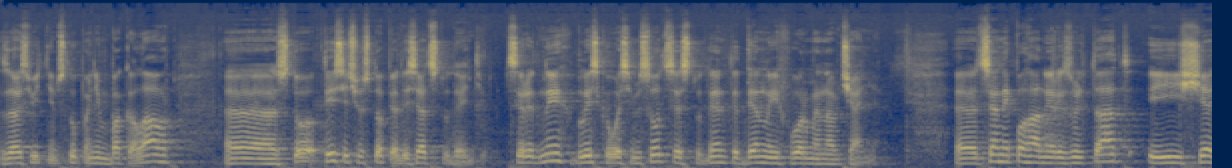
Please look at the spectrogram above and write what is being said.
за освітнім ступенем бакалавр 100, 1150 студентів. Серед них близько 800 – це студенти денної форми навчання. Е, Це непоганий результат, і ще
